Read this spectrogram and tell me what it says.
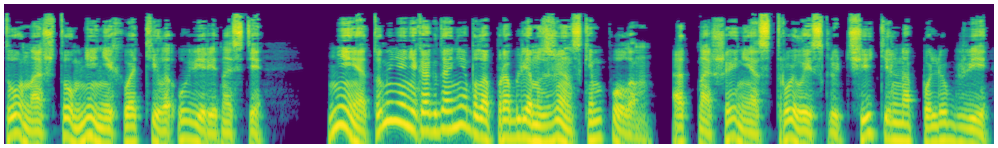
то, на что мне не хватило уверенности. Нет, у меня никогда не было проблем с женским полом. Отношения строила исключительно по любви,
